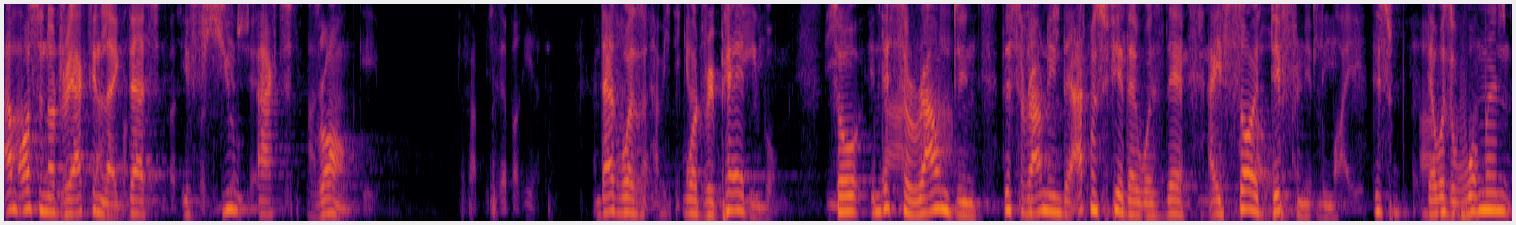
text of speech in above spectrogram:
I'm also not reacting like that if you act wrong. And that was what repaired me. So in this surrounding, this surrounding, the atmosphere that was there, I saw it differently. This, there was a woman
